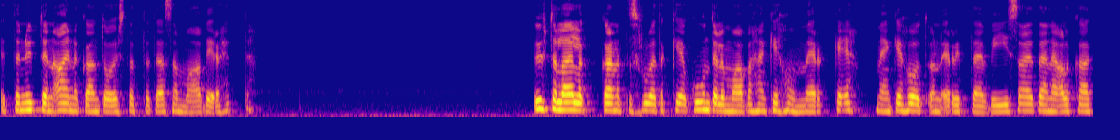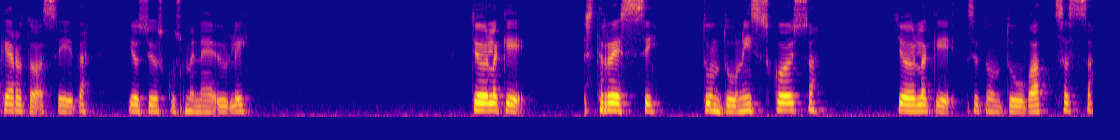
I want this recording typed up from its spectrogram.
että nyt en ainakaan toista tätä samaa virhettä. Yhtä lailla kannattaisi ruveta kuuntelemaan vähän kehon merkkejä. Meidän kehot on erittäin viisaita ja ne alkaa kertoa siitä, jos joskus menee yli. Joillakin stressi tuntuu niskoissa, joillakin se tuntuu vatsassa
